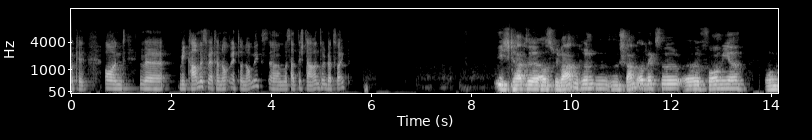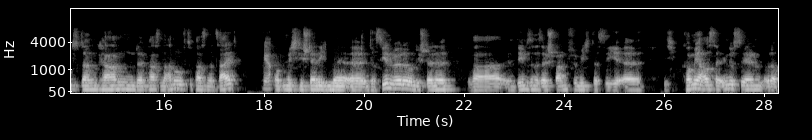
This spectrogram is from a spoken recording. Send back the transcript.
Okay. Und wie kam es für Etonomics? Ähm, was hat dich daran so überzeugt? Ich hatte aus privaten Gründen einen Standortwechsel äh, vor mir und dann kam der passende Anruf zur passenden Zeit, ja. ob mich die Stelle hier äh, interessieren würde. Und die Stelle war in dem Sinne sehr spannend für mich, dass sie, äh, ich komme ja aus der industriellen oder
